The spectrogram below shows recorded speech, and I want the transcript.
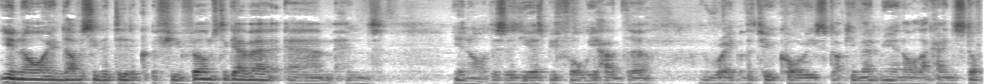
you know, and obviously they did a, a few films together, um, and you know, this is years before we had the rape of the two Coreys documentary and all that kind of stuff.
